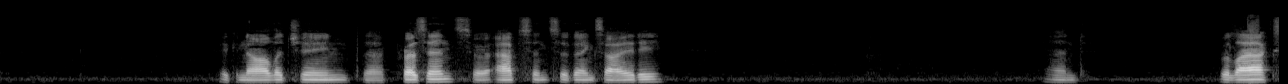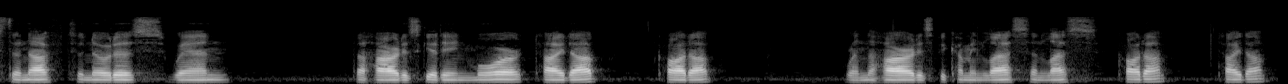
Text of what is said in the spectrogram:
acknowledging the presence or absence of anxiety, and relaxed enough to notice when the heart is getting more tied up, caught up, when the heart is becoming less and less caught up, tied up.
